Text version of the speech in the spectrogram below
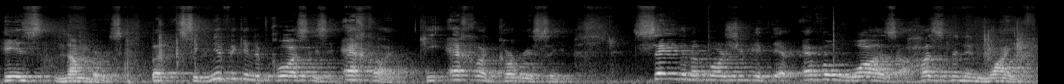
his numbers. But significant, of course, is echad. Ki echad karasi. Say the Mefarshim, if there ever was a husband and wife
